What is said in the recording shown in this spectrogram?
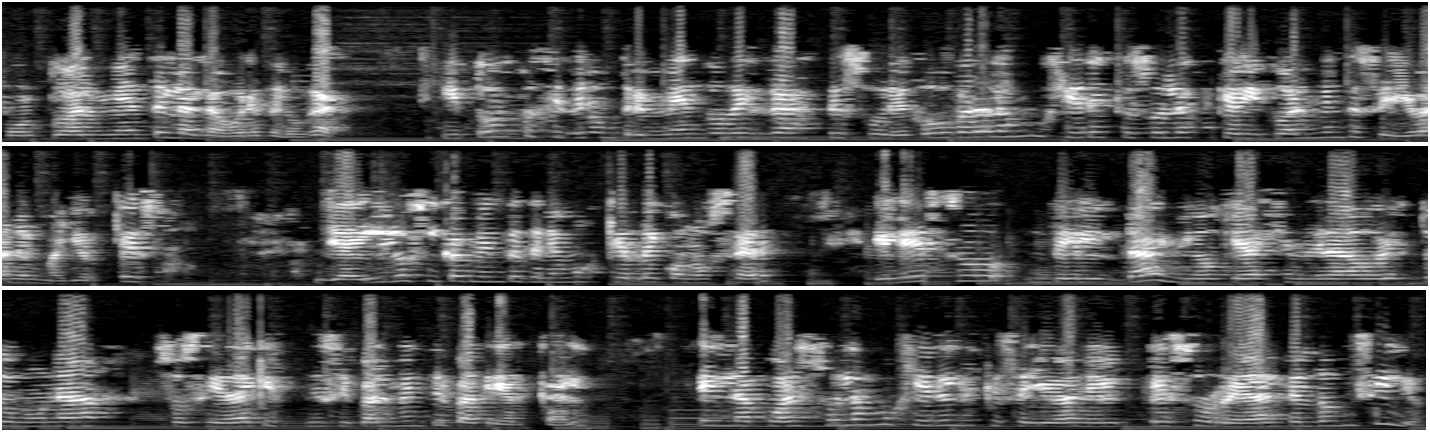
puntualmente en las labores del hogar. Y todo esto genera un tremendo desgaste, sobre todo para las mujeres, que son las que habitualmente se llevan el mayor peso. Y ahí, lógicamente, tenemos que reconocer el hecho del daño que ha generado esto en una sociedad que es principalmente patriarcal, en la cual son las mujeres las que se llevan el peso real del domicilio.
